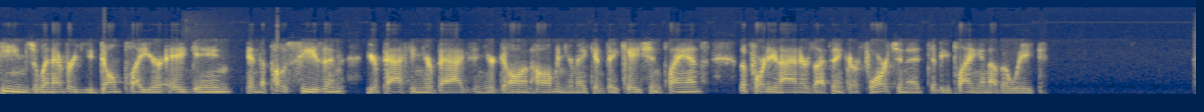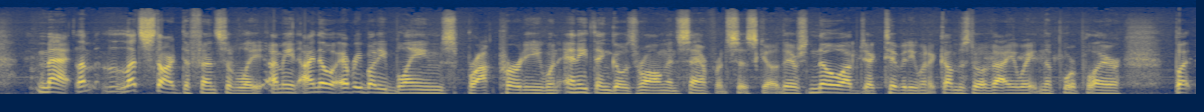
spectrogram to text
teams, whenever you don't play your A game in the postseason, you're packing your bags and you're going home and you're making vacation plans. The 49ers, I think, are fortunate to be playing another week. Matt, let's start defensively. I mean, I know everybody blames Brock Purdy when anything goes wrong in San Francisco. There's no objectivity when it comes to evaluating the poor player. But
